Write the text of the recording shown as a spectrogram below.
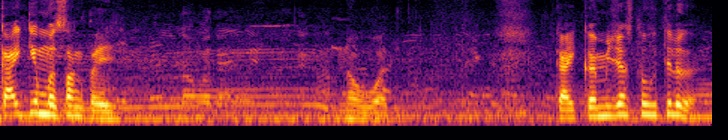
काय किंमत सांगता येईल? नव्वद. काही कमी जास्त होतील का?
